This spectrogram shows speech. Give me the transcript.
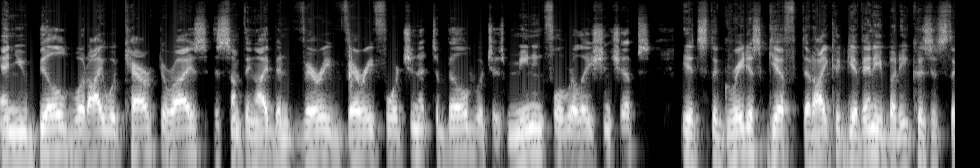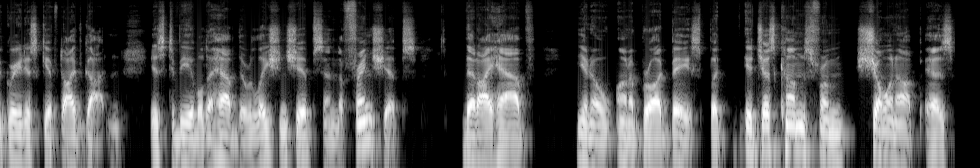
and you build what I would characterize as something I've been very, very fortunate to build, which is meaningful relationships, it's the greatest gift that I could give anybody because it's the greatest gift I've gotten is to be able to have the relationships and the friendships that I have, you know, on a broad base. But it just comes from showing up as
